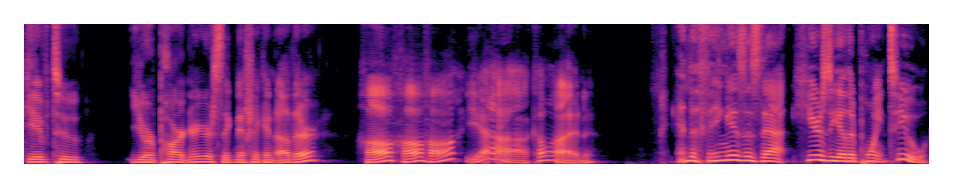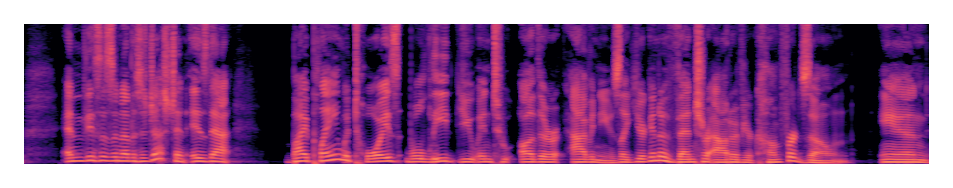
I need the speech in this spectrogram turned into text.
give to your partner your significant other Huh? Huh? Huh? Yeah, come on. And the thing is, is that here's the other point too. And this is another suggestion is that by playing with toys will lead you into other avenues. Like you're going to venture out of your comfort zone. And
